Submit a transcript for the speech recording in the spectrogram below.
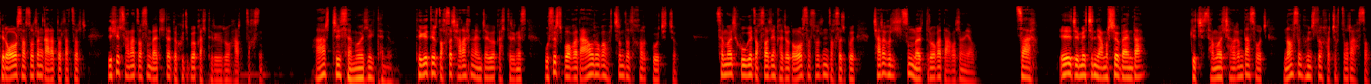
Тэр уурс асуулан гараад улаацуулж их л санаа зовсон байдалтай дөхөж буй галт тэрэг рүү харж зогсно. Арчи Самуэлийг танив. Тэгээ тэр зогсож хараахан амжаагүй галт тэрэгнээс үсэрч буугаад аав руугаа учран золохоор гүйжчихв. Самуэль хүүгээ зогсоолын хажууд уурс асуулан зогсож буй чарга хөлсөн морд руугаа дагуулan яв. За, ээж эмээ чинь ямар шүү байна да? гэж Самуэль чаргандаа сууж ноосон хүнжлөр хожих зураа асуув.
